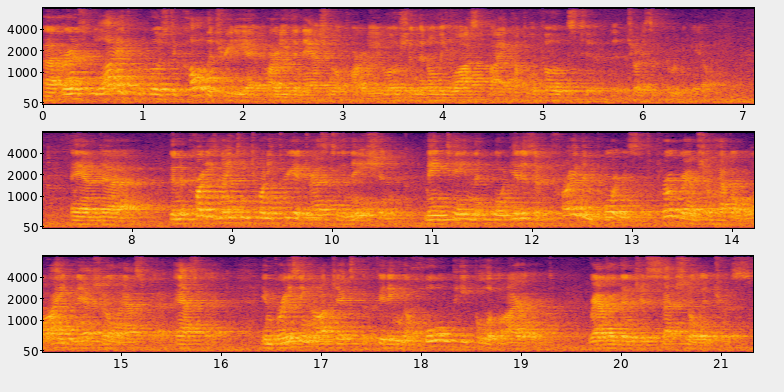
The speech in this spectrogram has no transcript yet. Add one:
Uh, Ernest Blythe proposed to call the Treatyite Party the National Party, a motion that only lost by a couple of votes to the choice of Gael. And uh, then the party's 1923 address to the nation maintained that, quote, it is of prime importance that the program shall have a wide national aspect, aspect embracing objects befitting the whole people of Ireland, rather than just sectional interests.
